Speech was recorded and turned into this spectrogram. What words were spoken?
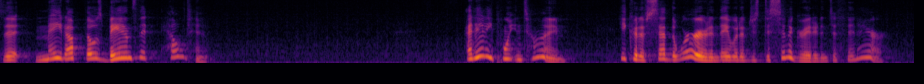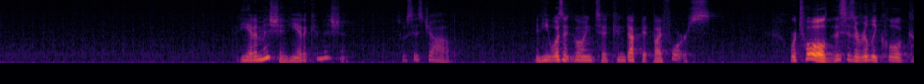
that made up those bands that held him. At any point in time, he could have said the word and they would have just disintegrated into thin air. he had a mission, he had a commission. This was his job. And he wasn't going to conduct it by force. We're told, this is a really cool c-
